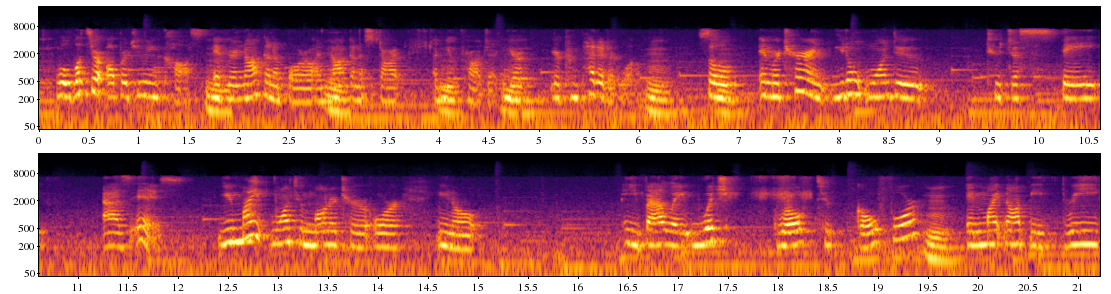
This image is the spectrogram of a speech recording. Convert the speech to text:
mm. Well, what's your opportunity cost if mm. you're not going to borrow and not mm. going to start a new project? Your your competitor will. So in return, you don't want to to just stay as is. You might want to monitor or you know evaluate which growth to go for. Mm. It might not be three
